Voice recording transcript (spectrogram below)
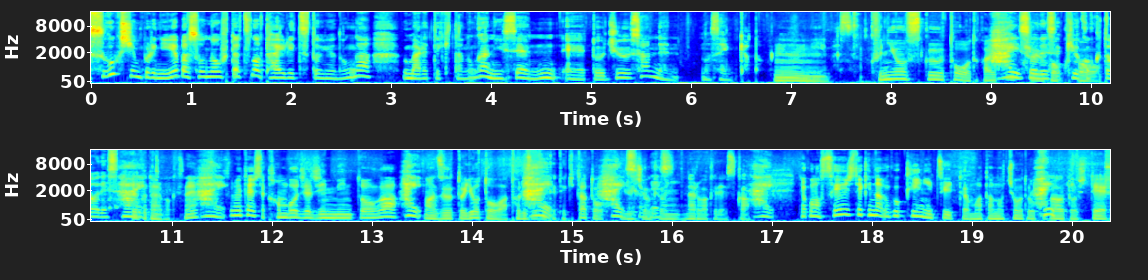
すごくシンプルに言えばその2つの対立というのが生まれてきたのが2013年の選挙というふうに言えます。国を救う党と書いてはいそうです。救救国党です。はい。ということになるわけですね。はい。それに対してカンボジア人民党が、はい。まあ、ずっと与党は取り続けてきたとはい。いう状況になるわけですか。はい。でこの政治的な動きについてはまた後ほど伺うとして、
